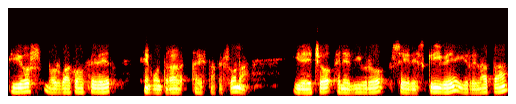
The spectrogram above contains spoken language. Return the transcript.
Dios nos va a conceder encontrar a esta persona. Y de hecho en el libro se describe y relata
